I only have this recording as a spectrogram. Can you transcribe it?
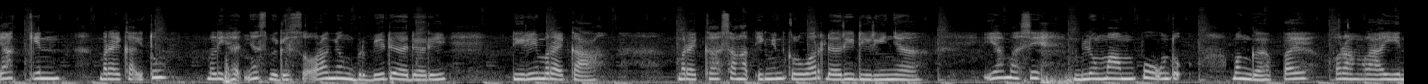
yakin mereka itu melihatnya sebagai seorang yang berbeda dari diri mereka. Mereka sangat ingin keluar dari dirinya. Ia masih belum mampu untuk menggapai orang lain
